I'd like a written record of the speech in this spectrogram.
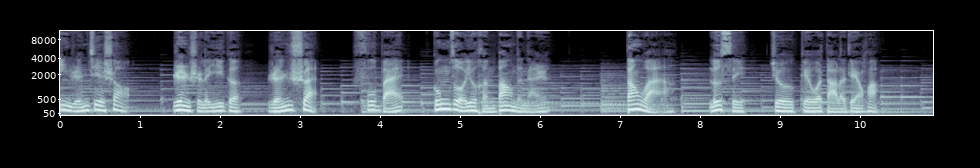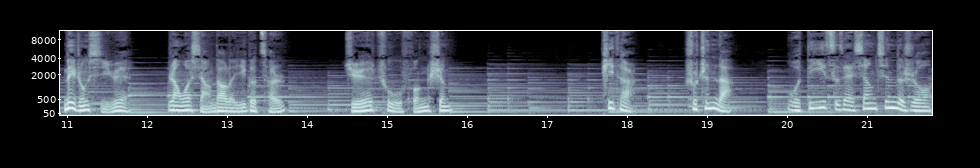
应人介绍认识了一个人帅、肤白、工作又很棒的男人。当晚啊，Lucy 就给我打了电话，那种喜悦让我想到了一个词儿：绝处逢生。Peter，说真的，我第一次在相亲的时候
